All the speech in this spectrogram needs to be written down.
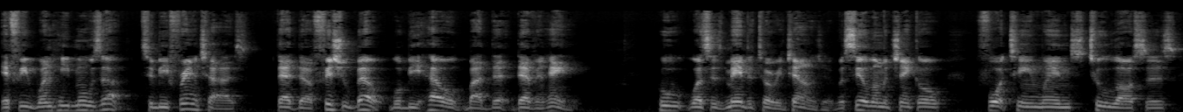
if he when he moves up to be franchised that the official belt will be held by De- Devin Haney who was his mandatory challenger. Vasyl Lomachenko 14 wins, 2 losses,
